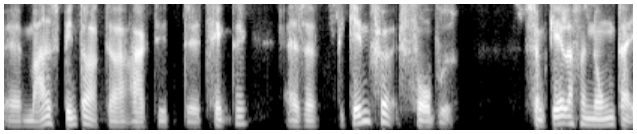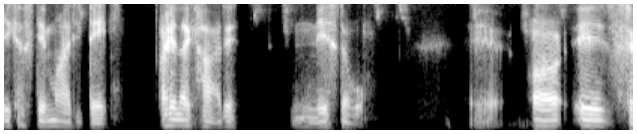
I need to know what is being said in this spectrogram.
øh, meget spindokteragtigt øh, tænkt. Ikke? Altså, vi gennemfører et forbud. som gælder for nogen, der ikke har stemmeret i dag, og heller ikke har det næste år. Øh, og øh, så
